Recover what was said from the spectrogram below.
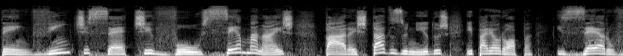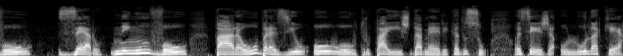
tem 27 voos semanais para Estados Unidos e para a Europa. E zero voo, zero, nenhum voo para o Brasil ou outro país da América do Sul. Ou seja, o Lula quer,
